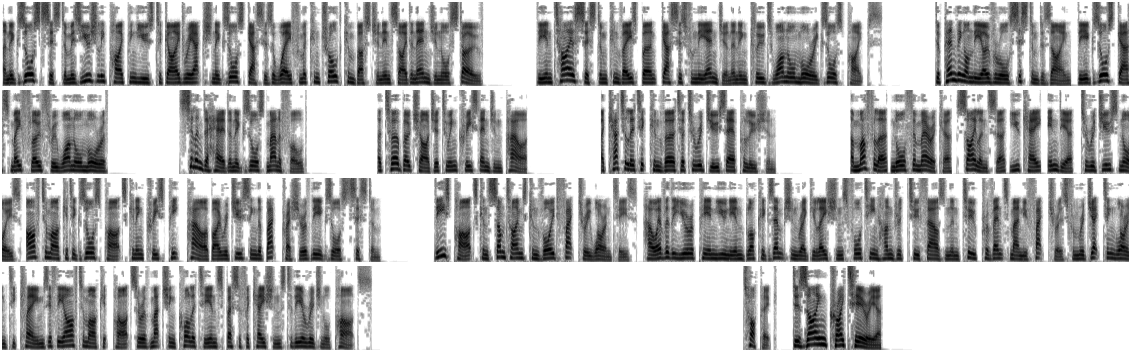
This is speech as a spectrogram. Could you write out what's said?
An exhaust system is usually piping used to guide reaction exhaust gases away from a controlled combustion inside an engine or stove. The entire system conveys burnt gases from the engine and includes one or more exhaust pipes. Depending on the overall system design, the exhaust gas may flow through one or more of cylinder head and exhaust manifold a turbocharger to increase engine power a catalytic converter to reduce air pollution a muffler North America, silencer UK, India, to reduce noise. Aftermarket exhaust parts can increase peak power by reducing the back pressure of the exhaust system. These parts can sometimes convoid factory warranties, however the European Union Block Exemption Regulations 1400-2002 prevents manufacturers from rejecting warranty claims if the aftermarket parts are of matching quality and specifications to the original parts. Topic: Design criteria.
